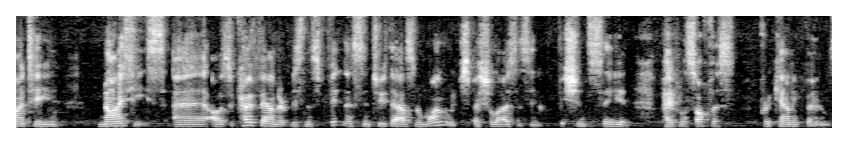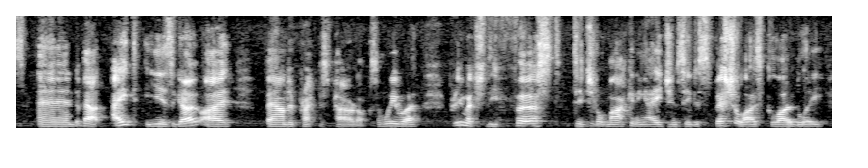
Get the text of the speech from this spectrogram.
1990s. Uh, I was a co founder at Business Fitness in 2001, which specializes in efficiency and paperless office for accounting firms. And about eight years ago, I founded Practice Paradox. And we were pretty much the first digital marketing agency to specialize globally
